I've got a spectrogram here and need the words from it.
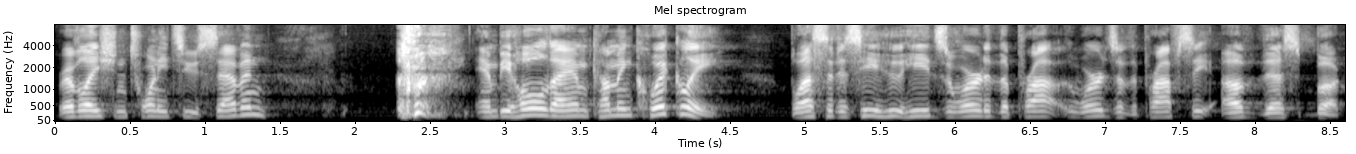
Revelation 22 7. and behold, I am coming quickly. Blessed is he who heeds the word of the pro- words of the prophecy of this book.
